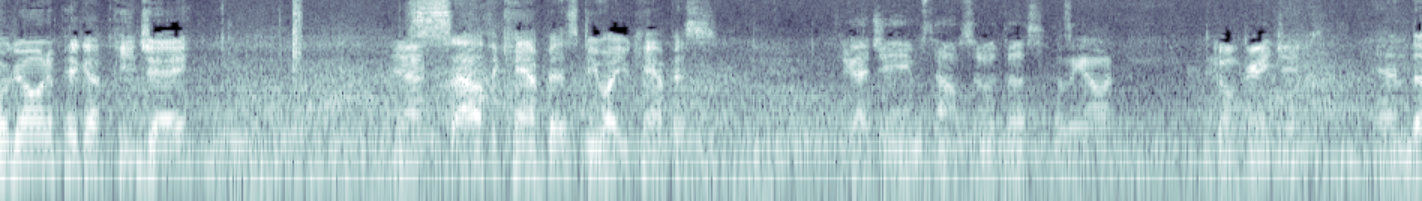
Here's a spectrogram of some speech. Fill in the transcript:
We're going to pick up PJ. Yeah. South of campus, BYU campus. We got James Thompson with us. How's it going? It's going great, James. And uh,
